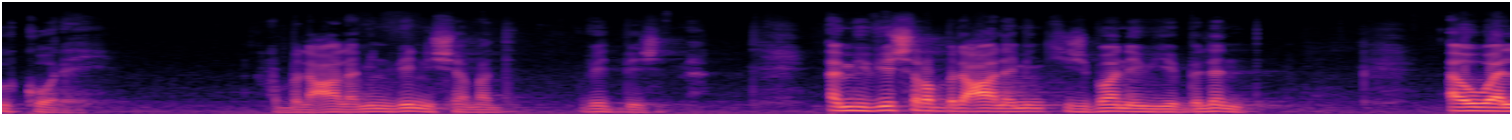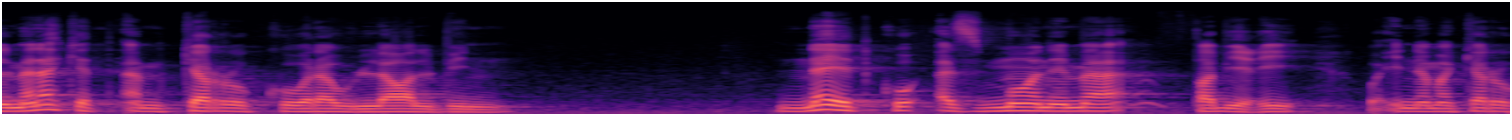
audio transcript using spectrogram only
و کوره رب العالمين فين شمد فيت بيجد ما. أم فيش رب العالمين كيجباني ويا بلند. أول منكت أم كرو كورا ولال بين نيتكو أزمان ما طبيعي وإنما كرو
